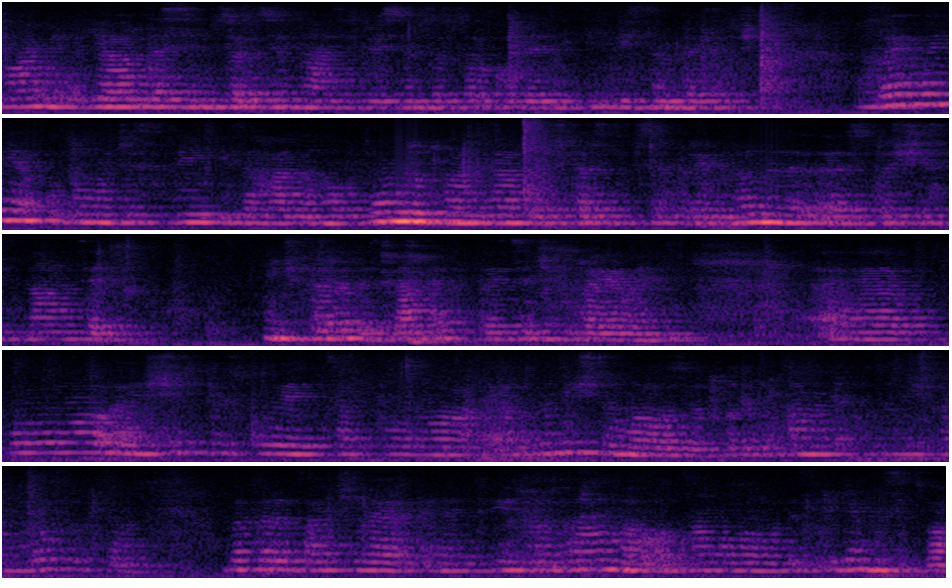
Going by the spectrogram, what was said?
2 мільярди 717 841,8 тисяч гривень, у тому числі і загального фонду 2 мільярди 453 мільйони е, 116,4 тисяч гривень. Е, По, е, що стосується по економічному розвитку, департамент економічного розвитку, ми передбачили е, дві програми, одна малого підприємництва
